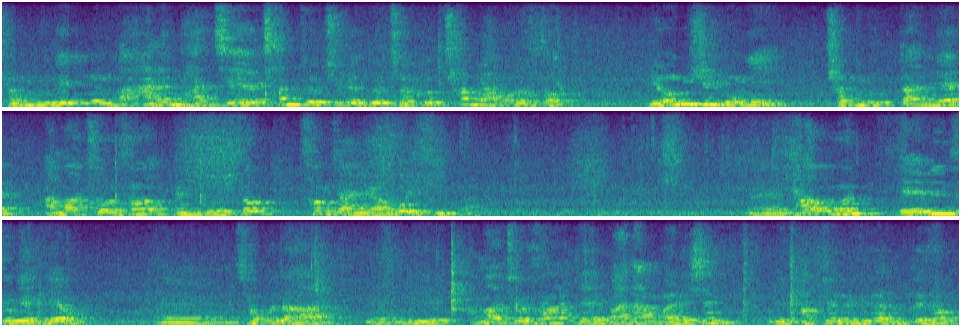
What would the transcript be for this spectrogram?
전국에 있는 많은 단체의 찬조 출연도 적극 참여함으로써 명실공히 전국 단위의 아마추어 성악 밴드로서 성장해가고 있습니다. 에, 다음은 내빈 소개인데요. 에, 저보다 우리 아마추어 성악계 마당발이신 우리 박준우 회장님께서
